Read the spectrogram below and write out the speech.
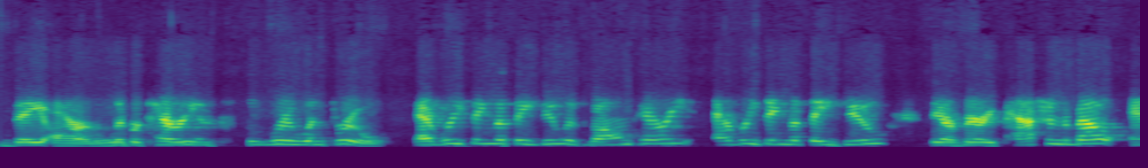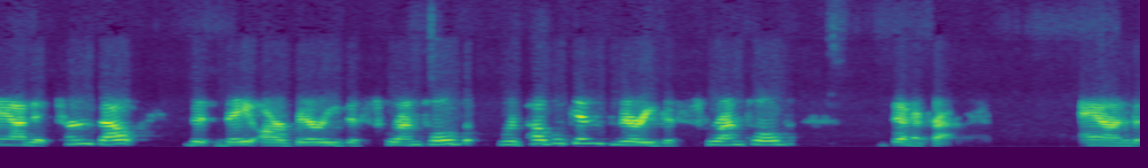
They are libertarians through and through. Everything that they do is voluntary. Everything that they do, they are very passionate about. And it turns out that they are very disgruntled Republicans, very disgruntled Democrats, and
